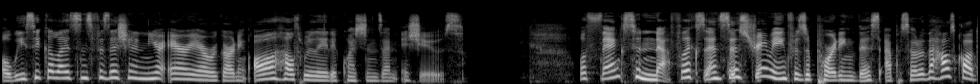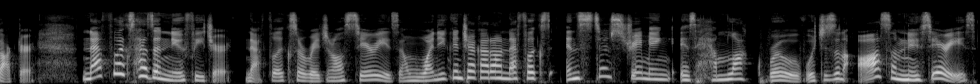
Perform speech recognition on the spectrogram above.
always seek a licensed physician in your area regarding all health related questions and issues. Well, thanks to Netflix Instant Streaming for supporting this episode of The House Call Doctor. Netflix has a new feature, Netflix Original Series, and one you can check out on Netflix Instant Streaming is Hemlock Grove, which is an awesome new series.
